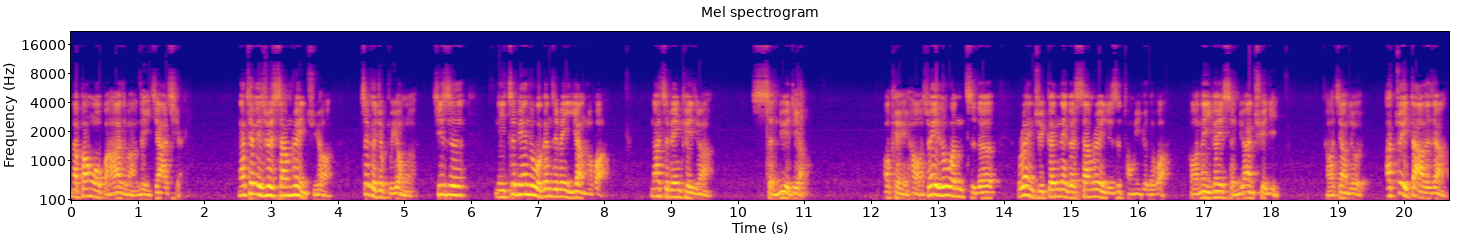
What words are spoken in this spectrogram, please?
那帮我把它怎么累加起来？那特别是 sum range 哈，这个就不用了。其实你这边如果跟这边一样的话，那这边可以怎么样省略掉？OK 哈，所以如果你指的 range 跟那个 sum range 是同一个的话，好，那你可以省略按确定，好，这样就啊最大的这样，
